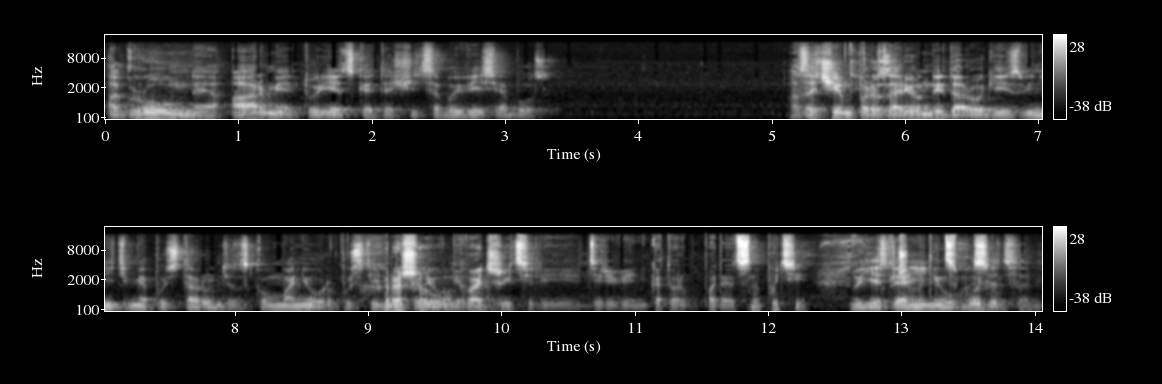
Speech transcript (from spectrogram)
огромная армия турецкая тащить с собой весь обоз. А зачем по разоренной дороге, извините меня, пусть Тарунтинского маневра пустили Хорошо, Наполеона? убивать жителей деревень, которые попадаются на пути. Но если они не смысл? уходят сами,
